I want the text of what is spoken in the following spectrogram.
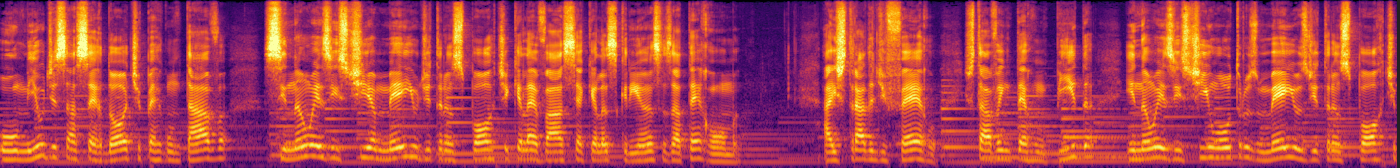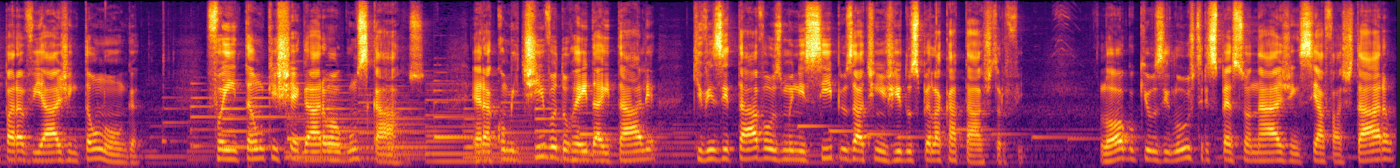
o humilde sacerdote perguntava se não existia meio de transporte que levasse aquelas crianças até Roma. A estrada de ferro estava interrompida e não existiam outros meios de transporte para a viagem tão longa. Foi então que chegaram alguns carros. Era a comitiva do rei da Itália que visitava os municípios atingidos pela catástrofe. Logo que os ilustres personagens se afastaram,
